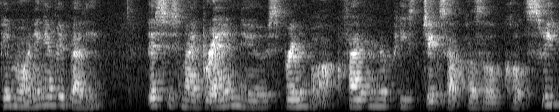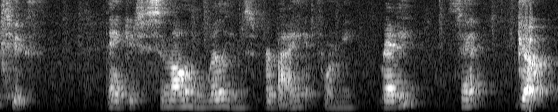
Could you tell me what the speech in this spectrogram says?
Good morning everybody. This is my brand new Springbok 500 piece jigsaw puzzle called Sweet Tooth. Thank you to Simone Williams for buying it for me. Ready, set, go!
